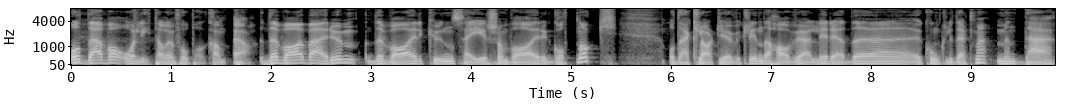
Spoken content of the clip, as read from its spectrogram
Og det var òg litt av en fotballkamp. Ja. Det var Bærum, det var kun seier som var godt nok. Og det er klart Gjøviklyn, det har vi allerede konkludert med, men det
